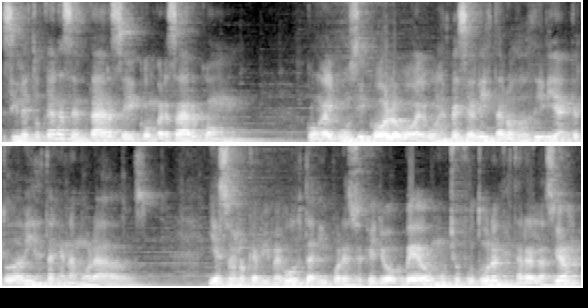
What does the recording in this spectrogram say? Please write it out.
si les tocara sentarse y conversar con, con algún psicólogo algún especialista, los dos dirían que todavía están enamorados. Y eso es lo que a mí me gusta y por eso es que yo veo mucho futuro en esta relación.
